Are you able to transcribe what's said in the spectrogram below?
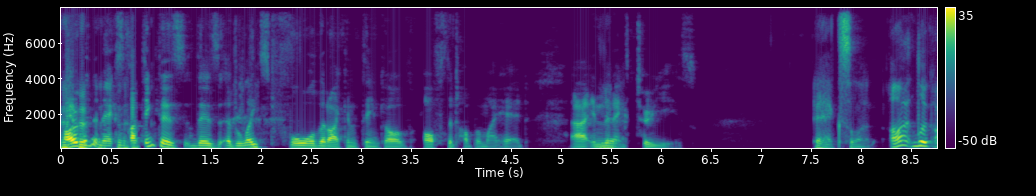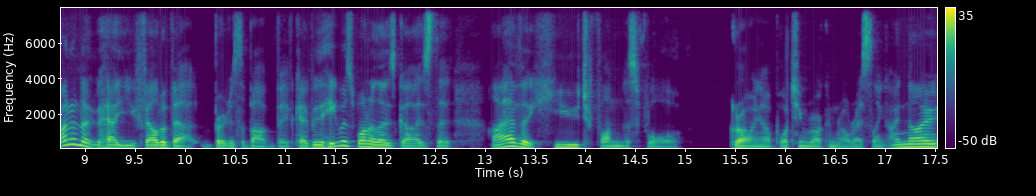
over the next. I think there's there's at least four that I can think of off the top of my head uh, in the yeah. next two years. Excellent. I look. I don't know how you felt about Brutus the Barber Beefcake, but he was one of those guys that I have a huge fondness for. Growing up watching rock and roll wrestling, I know,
